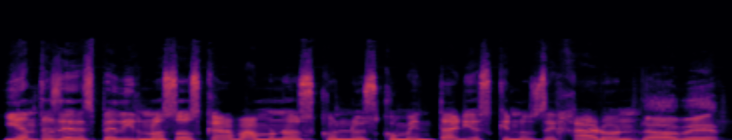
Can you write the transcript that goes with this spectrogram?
Y antes de despedirnos, Oscar, vámonos con los comentarios que nos dejaron. A ver.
